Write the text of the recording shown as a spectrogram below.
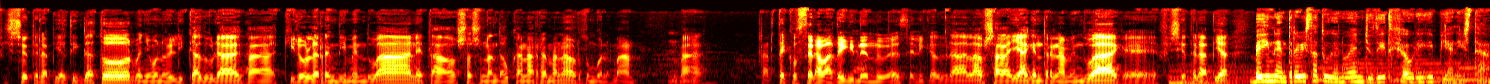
fisioterapiatik dator, baina, bueno, elikadurak, ba, kirol errendimenduan, eta osasunan daukan harremana, orduan, bueno, ba, ba, tarteko zera bat egiten du, ez? Elikadura dela, osagaiak, entrenamenduak, e, fisioterapia. Behin entrevistatu genuen Judith Jauregi pianista,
